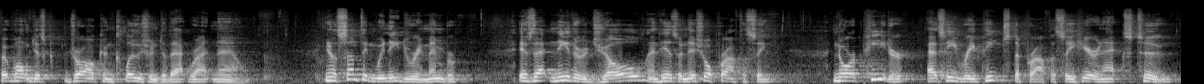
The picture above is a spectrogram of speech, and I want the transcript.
but won't just draw a conclusion to that right now. You know, something we need to remember is that neither Joel and his initial prophecy nor Peter, as he repeats the prophecy here in Acts 2,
